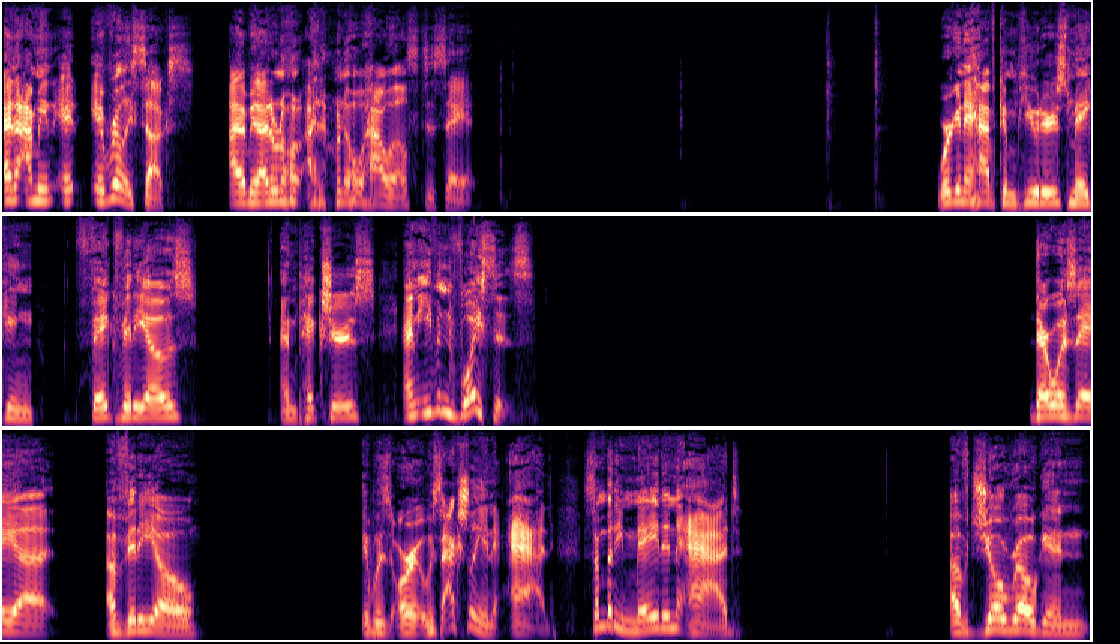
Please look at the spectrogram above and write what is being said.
And I mean, it, it really sucks. I mean, I don't know. I don't know how else to say it. We're going to have computers making fake videos and pictures and even voices. There was a uh, a video it was or it was actually an ad. Somebody made an ad of Joe Rogan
